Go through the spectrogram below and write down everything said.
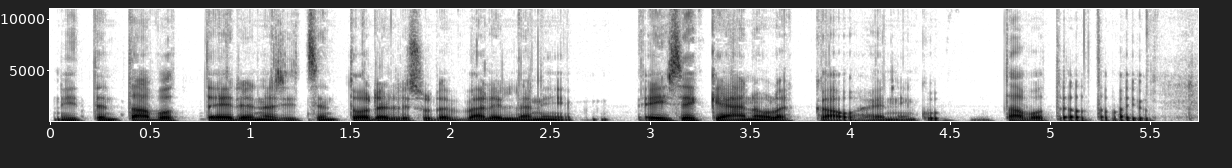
niiden tavoitteiden ja sitten sen todellisuuden välillä, niin ei sekään ole kauhean niin kuin tavoiteltava juttu.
